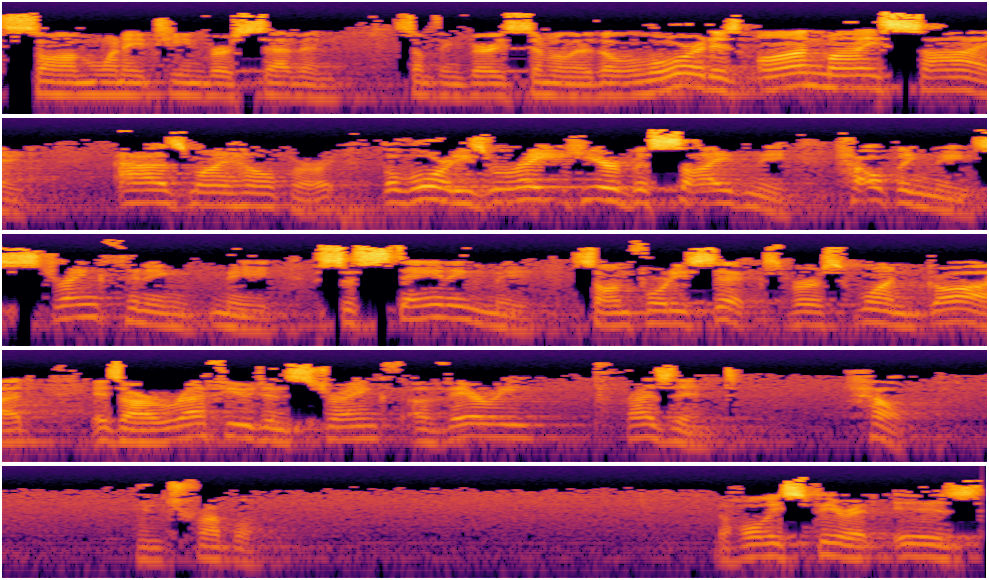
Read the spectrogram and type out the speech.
Psalm 118, verse 7, something very similar. The Lord is on my side as my helper. The Lord, He's right here beside me, helping me, strengthening me, sustaining me. Psalm 46, verse 1 God is our refuge and strength, a very present help in trouble. The Holy Spirit is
